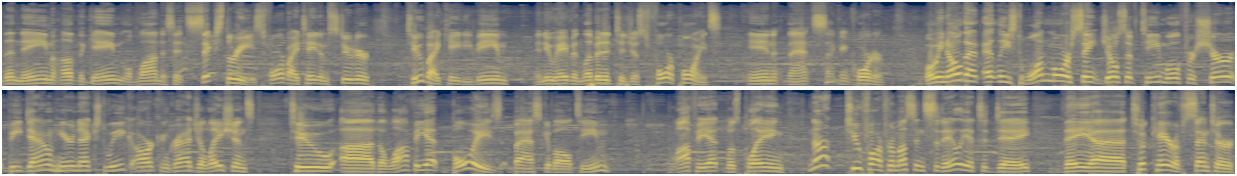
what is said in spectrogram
the name of the game. LeBlond has hit six threes, four by Tatum Studer, two by Katie Beam, and New Haven limited to just four points in that second quarter. Well, we know that at least one more St. Joseph team will for sure be down here next week. Our congratulations to uh, the Lafayette boys basketball team. Lafayette was playing not too far from us in Sedalia today. They uh, took care of center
